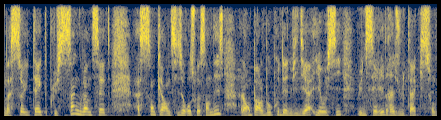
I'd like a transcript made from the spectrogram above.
On a Soitec plus 5,27 à 146,70 euros. Alors on parle beaucoup d'NVIDIA, il y a aussi une série de résultats qui sont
